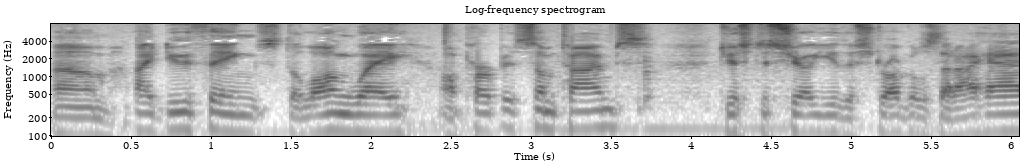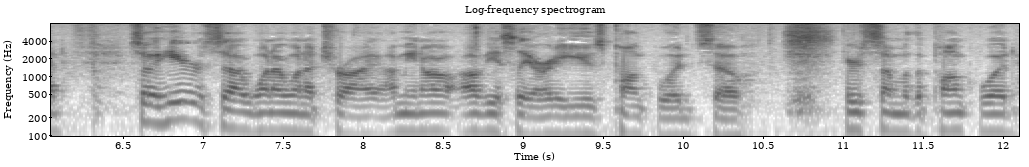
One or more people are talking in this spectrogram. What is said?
Um, I do things the long way on purpose sometimes just to show you the struggles that I had. So here's uh, what I want to try. I mean, obviously I already used punk wood, so here's some of the punk wood.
